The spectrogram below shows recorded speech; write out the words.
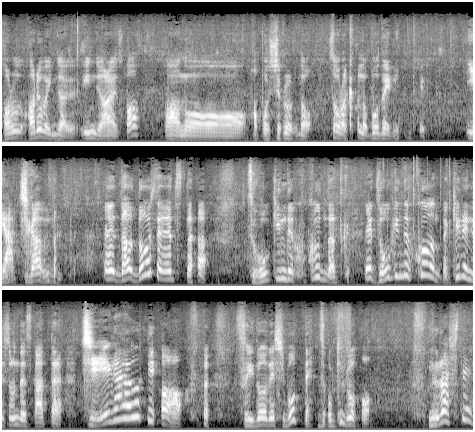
貼る貼ればいいんじゃいいんじゃないですか？あのー発泡スチロールのソーラーカーのボディに。いや違うんだえだどうして？っつったら雑巾で拭くんだって。え雑巾で拭くんってきれいにするんですか？って言ったら違うよ。水道で絞って雑巾を。濡らして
